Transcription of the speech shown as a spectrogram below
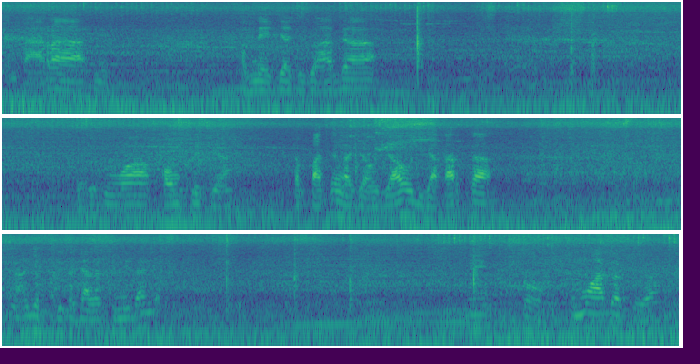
tentara kemeja juga ada. Jadi semua komplit ya. Tempatnya nggak jauh-jauh di Jakarta. Nah yuk kita jalan sini dan yuk. Ini, tuh, semua ada tuh ya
